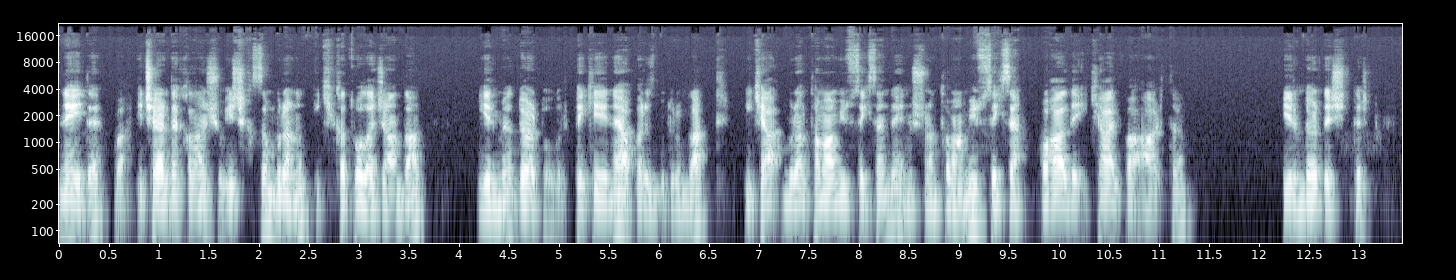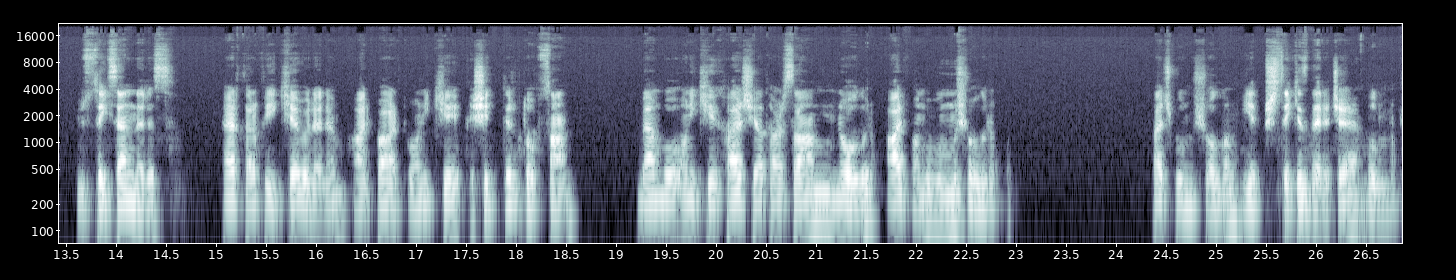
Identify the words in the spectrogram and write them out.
neydi? Bak içeride kalan şu iç kısım buranın iki katı olacağından 24 olur. Peki ne yaparız bu durumda? 2, buranın tamamı 180 değil mi? Şuranın tamamı 180. O halde 2 alfa artı 24 eşittir. 180 deriz. Her tarafı 2'ye bölelim. Alfa artı 12 eşittir 90 ben bu 12'yi karşıya atarsam ne olur? Alfamı bulmuş olurum. Kaç bulmuş oldum? 78 derece bulunur.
